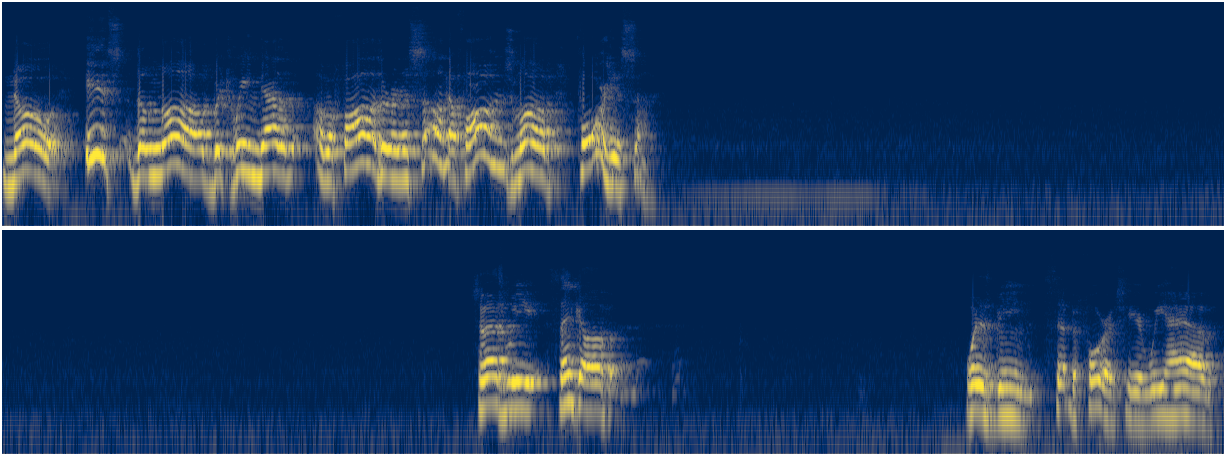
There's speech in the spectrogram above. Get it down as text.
No, it's the love between that of a father and a son, a father's love for his son. So, as we think of what is being set before us here, we have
